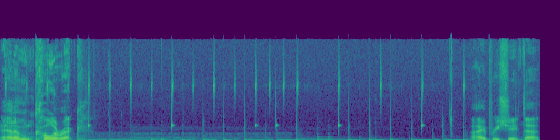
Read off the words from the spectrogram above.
Adam Kolarek. I appreciate that.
